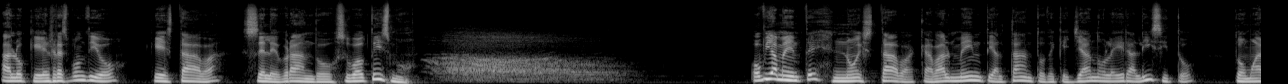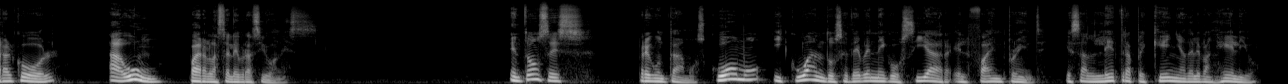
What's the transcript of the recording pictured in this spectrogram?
A lo que él respondió que estaba celebrando su bautismo. Obviamente no estaba cabalmente al tanto de que ya no le era lícito tomar alcohol aún para las celebraciones. Entonces, preguntamos, ¿cómo y cuándo se debe negociar el fine print? Esa letra pequeña del Evangelio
